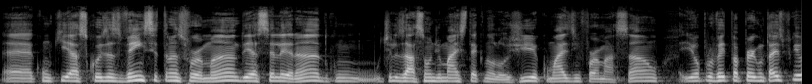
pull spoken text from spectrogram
é, com que as coisas vêm se transformando e acelerando, com utilização de mais tecnologia, com mais informação. E eu aproveito para perguntar isso porque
